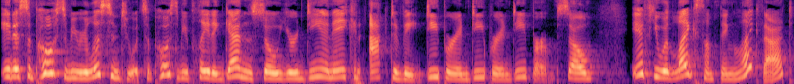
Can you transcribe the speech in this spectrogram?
it is supposed to be re-listened to. It's supposed to be played again so your DNA can activate deeper and deeper and deeper. So if you would like something like that,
